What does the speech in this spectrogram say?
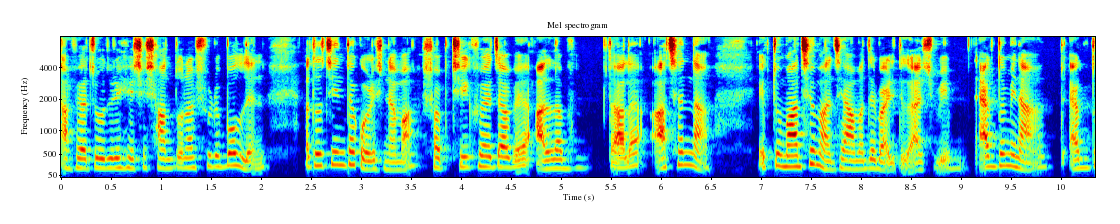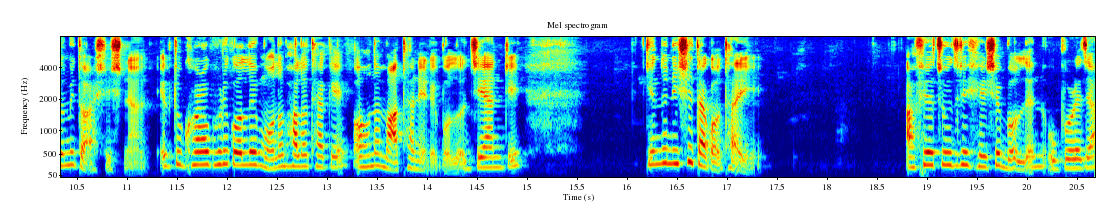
আফিয়া চৌধুরী হেসে সান্ত্বনা সুরে বললেন, এত চিন্তা করিস না মা, সব ঠিক হয়ে যাবে। আল্লাহ তাআলা আছেন না, একটু মাঝে মাঝে আমাদের বাড়িতে আসবি। একদমই না, একদমই তো আসিস না। একটু ঘোরাঘুরি করলে মনও ভালো থাকে। অহনা মাথা নেড়ে বলল যে আন্টি, কিন্তু নিশিতা কোথায়? আফিয়া চৌধুরী হেসে বললেন, উপরে যা।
